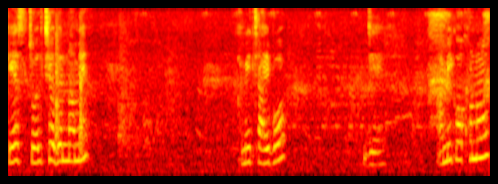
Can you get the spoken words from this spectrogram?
কেস চলছে ওদের নামে। আমি চাইব যে আমি কখনো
